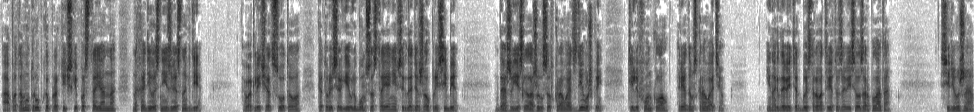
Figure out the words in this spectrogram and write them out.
а потому трубка практически постоянно находилась неизвестно где в отличие от сотового, который Сергей в любом состоянии всегда держал при себе. Даже если ложился в кровать с девушкой, телефон клал рядом с кроватью. Иногда ведь от быстрого ответа зависела зарплата. «Сережа,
